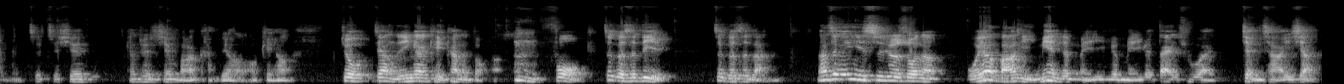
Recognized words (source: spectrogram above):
嗯这这些干脆先把它砍掉了，OK 哈，就这样子应该可以看得懂了。for 这个是列，这个是栏，那这个意思就是说呢。我要把里面的每一个每一个带出来检查一下，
